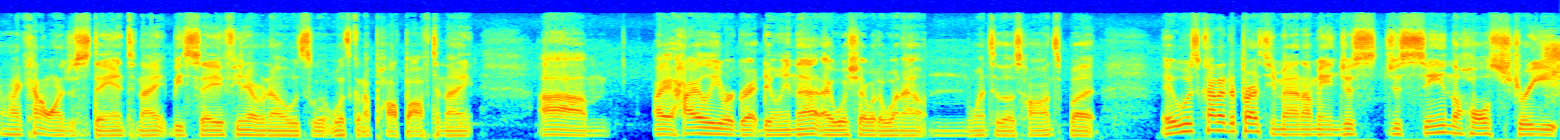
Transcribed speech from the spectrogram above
I kind of want to just stay in tonight, be safe. You never know what's what's gonna pop off tonight. Um, I highly regret doing that. I wish I would have went out and went to those haunts, but it was kind of depressing, man. I mean, just just seeing the whole street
